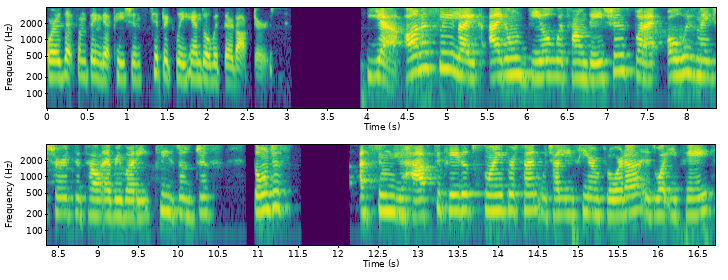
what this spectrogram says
Or is that something that patients typically handle with their doctors? Yeah, honestly, like I don't deal with foundations, but I always make sure to tell everybody please don't just don't just assume you have to pay the 20%, which at least here in Florida is what you pay.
